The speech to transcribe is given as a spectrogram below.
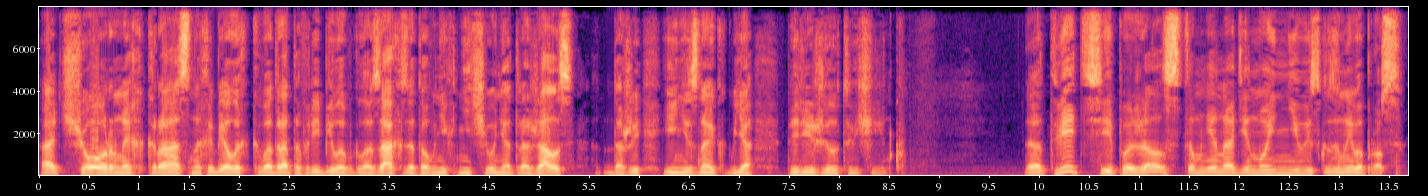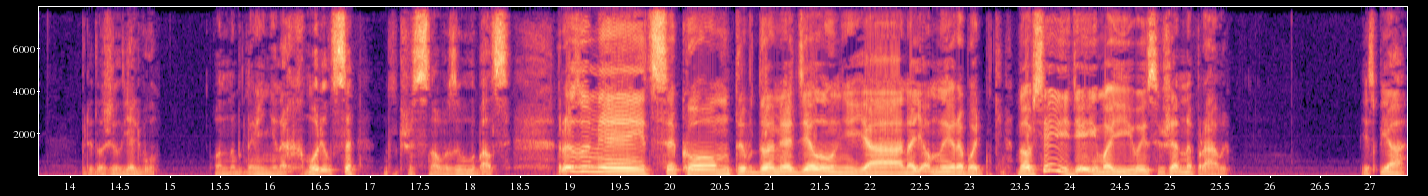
а черных, красных и белых квадратов рябило в глазах, зато в них ничего не отражалось, даже и не знаю, как бы я пережил эту вечеринку. «Ответьте, пожалуйста, мне на один мой невысказанный вопрос», — предложил я льву. Он на мгновение нахмурился, Тут же снова заулыбался. «Разумеется, комнаты в доме отделал не я, а наемные работники. Но все идеи мои, вы совершенно правы. Если б я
